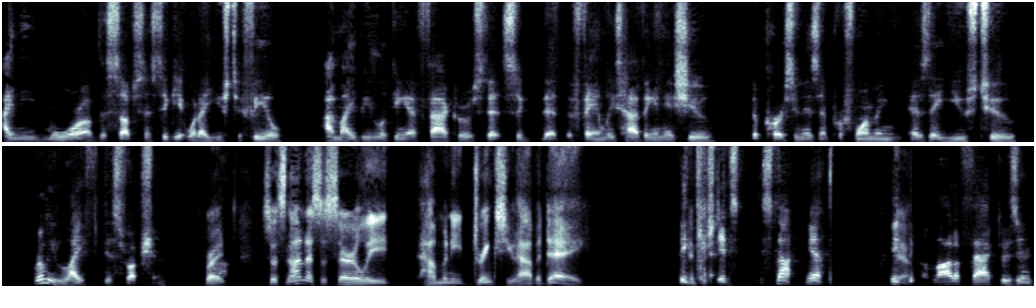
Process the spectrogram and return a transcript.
I need more of the substance to get what I used to feel. I might be looking at factors that that the family's having an issue, the person isn't performing as they used to, really life disruption. Right. So it's not necessarily how many drinks you have a day. It, it's it's not, yeah. It, yeah. There are a lot of factors in,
